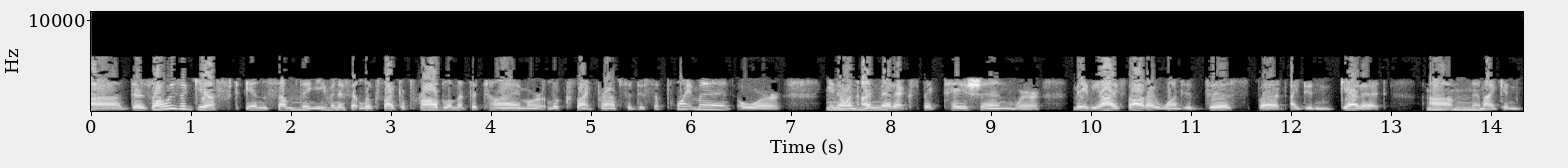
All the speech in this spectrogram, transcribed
Uh, there's always a gift in something, mm-hmm. even if it looks like a problem at the time, or it looks like perhaps a disappointment, or you know, mm-hmm. an unmet expectation where maybe I thought I wanted this, but I didn't get it um, mm-hmm. and I can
